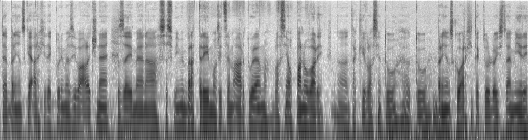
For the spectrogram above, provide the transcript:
té brněnské architektury meziválečné, zejména se svými bratry Mořicem a Arturem vlastně opanovali eh, taky vlastně tu, tu brněnskou architekturu do jisté míry.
